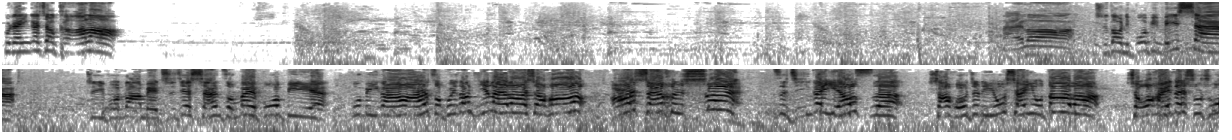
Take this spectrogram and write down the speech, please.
不然应该是要嘎了。来了，知道你波比没闪，这一波娜美直接闪走卖波比，波比一个 R 走回桑提来了，小豪 R 闪很帅，自己应该也要死。沙皇这里有闪有大了，小王还在输出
